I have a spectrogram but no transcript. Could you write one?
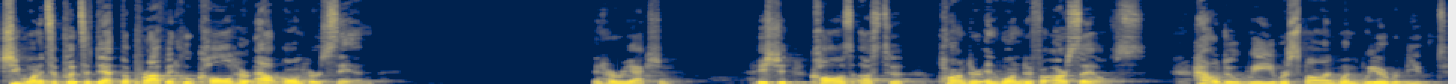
She wanted to put to death the prophet who called her out on her sin. And her reaction, it should cause us to ponder and wonder for ourselves. How do we respond when we're rebuked?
